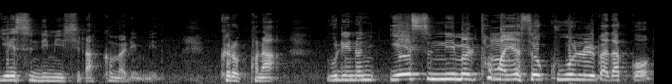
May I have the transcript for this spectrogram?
예수님이시라 그 말입니다. 그렇구나. 우리는 예수님을 통하여서 구원을 받았고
